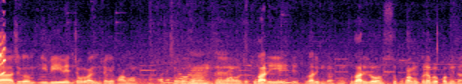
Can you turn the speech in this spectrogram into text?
자 지금 입이 왼쪽으로 가는 저게 광어 저거는 네, 오늘 저 도다리 도다리입니다 오늘 도다리로 쑥국 한번 끓여볼 겁니다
